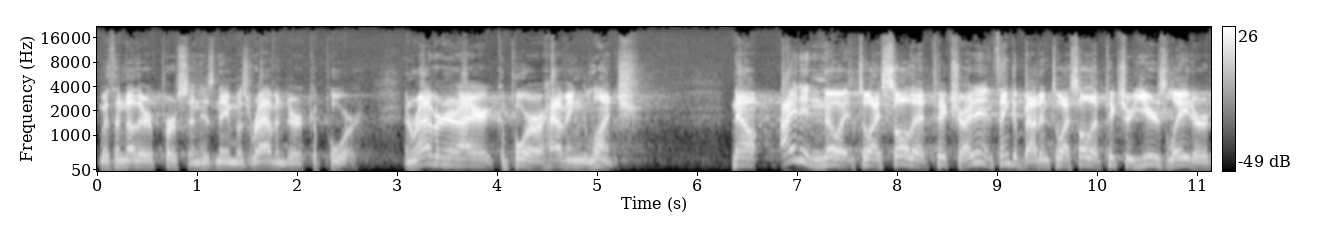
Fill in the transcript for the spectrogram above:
with another person. His name was Ravinder Kapoor. And Ravinder and I, Kapoor, are having lunch. Now, I didn't know it until I saw that picture. I didn't think about it until I saw that picture years later.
